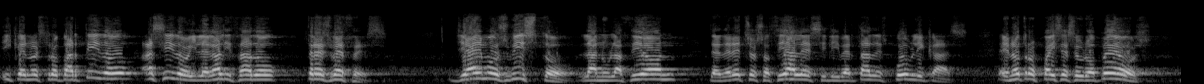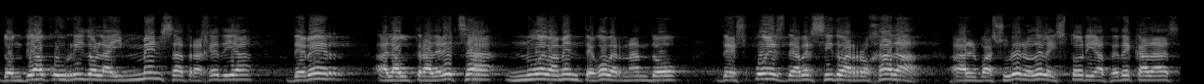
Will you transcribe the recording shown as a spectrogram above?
y que nuestro partido ha sido ilegalizado tres veces. Ya hemos visto la anulación de derechos sociales y libertades públicas en otros países europeos, donde ha ocurrido la inmensa tragedia de ver a la ultraderecha nuevamente gobernando después de haber sido arrojada al basurero de la historia hace décadas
